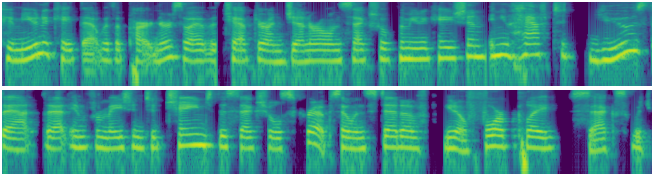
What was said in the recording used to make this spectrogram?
communicate that with a partner. So I have a chapter on general and sexual communication and you have to use that that information to change the sexual script. So instead of, you know, foreplay, sex, which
